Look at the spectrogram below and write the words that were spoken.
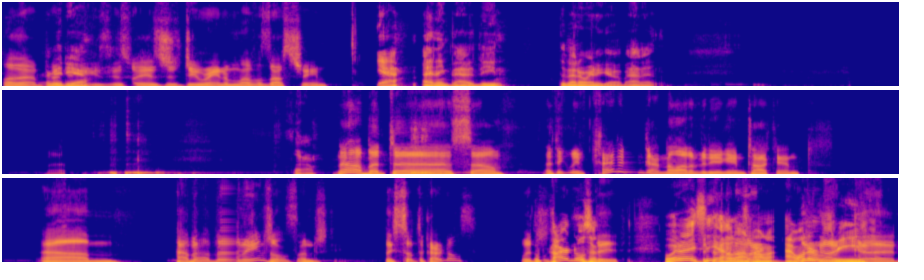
well, the video. the easiest way is just do random levels off stream. Yeah, I think that would be the better way to go about it. So No, but uh so I think we've kind of gotten a lot of video game talking. Um, how about the Angels? I'm just kidding. They swept the Cardinals. Which the Cardinals are. they, what did I see? Hold on, hold on. I want to read. Good,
